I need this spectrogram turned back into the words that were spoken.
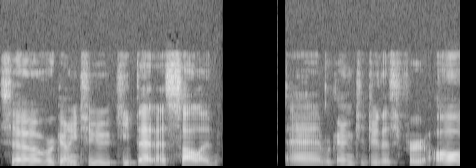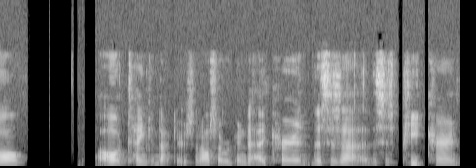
So we're going to keep that as solid, and we're going to do this for all all 10 conductors. And also we're going to add current. This is uh, this is peak current.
